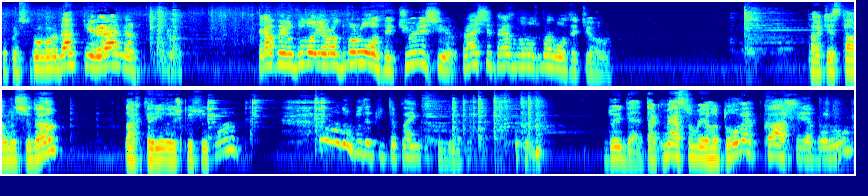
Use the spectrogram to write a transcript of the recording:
Якось сковороданки реально. Треба його було і розморозити, чуєш? Ір? Краще треба було розморозити його. Так, я ставлю сюди. Так, тарілочку сюди. Ну, воно буде тут тепленько собі. Дойде. Так, м'ясо моє готове. Кашу я беру.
